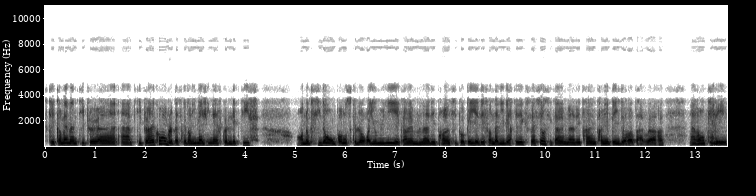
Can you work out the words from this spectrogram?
ce qui est quand même un petit peu un, petit peu un comble parce que dans l'imaginaire collectif en Occident, on pense que le Royaume-Uni est quand même l'un des principaux pays à défendre la liberté d'expression. C'est quand même l'un des premiers pays d'Europe à avoir inventé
